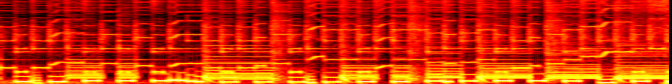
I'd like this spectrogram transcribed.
you.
